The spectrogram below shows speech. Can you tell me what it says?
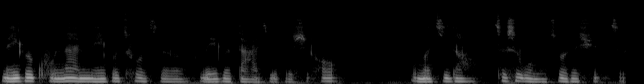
每一个苦难，每一个挫折，每一个打击的时候，我们知道这是我们做的选择，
